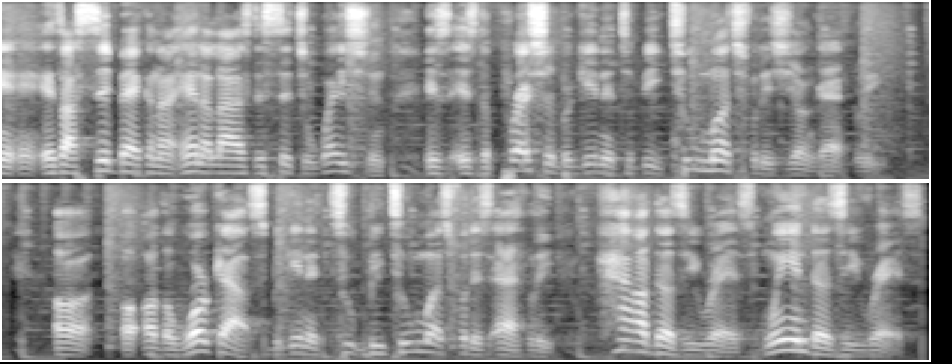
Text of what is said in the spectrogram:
as I sit back and I analyze this situation. Is is the pressure beginning to be too much for this young athlete? Are, are the workouts beginning to be too much for this athlete? How does he rest? When does he rest?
